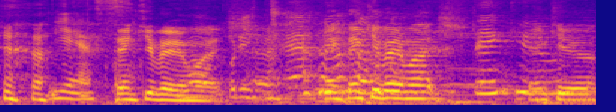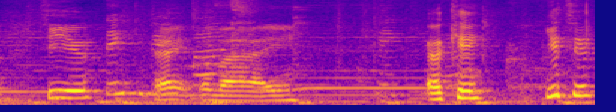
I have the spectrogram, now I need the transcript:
Yes. Thank you very much. put it- Okay, thank you very much. Thank you. Thank you. See you. Thank you very right, much. bye bye. Okay, you too.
